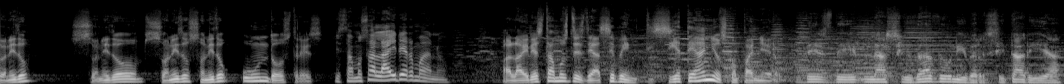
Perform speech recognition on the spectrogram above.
Sonido, sonido, sonido, sonido. Un, dos, tres. Estamos al aire, hermano. Al aire estamos desde hace 27 años, compañero. Desde la ciudad universitaria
